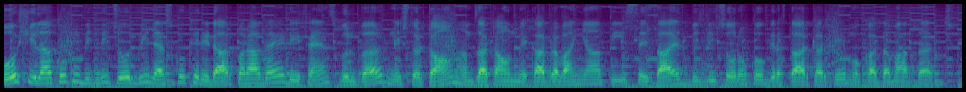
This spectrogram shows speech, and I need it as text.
پوش علاقوں کے بجلی چور بھی لیسکو کے ریڈار پر آ گئے۔ Defence Gulberg, Nishtar town, Hamza town میں کارروائیاں تیس سے زائد بجلی چوروں کو گرفتار کر کے مقدمات درج۔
